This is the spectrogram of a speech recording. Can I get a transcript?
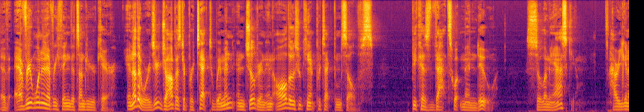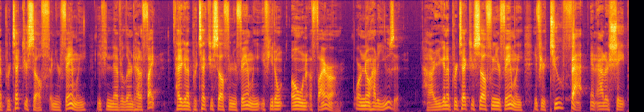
of everyone and everything that's under your care. In other words, your job is to protect women and children and all those who can't protect themselves. Because that's what men do. So let me ask you how are you going to protect yourself and your family if you never learned how to fight? How are you going to protect yourself and your family if you don't own a firearm or know how to use it? How are you going to protect yourself and your family if you're too fat and out of shape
